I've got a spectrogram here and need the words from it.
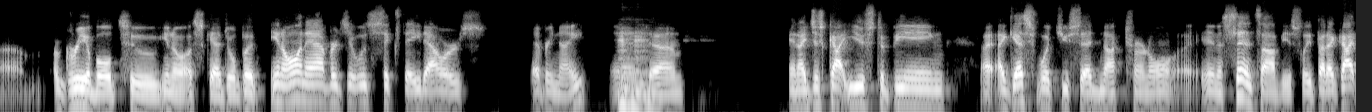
um, agreeable to you know a schedule, but you know, on average, it was six to eight hours every night, and mm-hmm. um, and I just got used to being. I, I guess what you said, nocturnal, uh, in a sense, obviously, but I got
